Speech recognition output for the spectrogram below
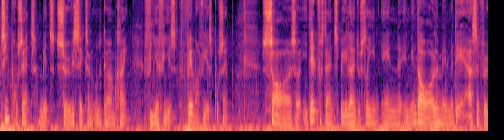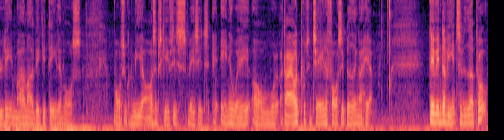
10 procent, mens servicesektoren udgør omkring 84-85 procent. Så, så i den forstand spiller industrien en, en mindre rolle, men, men det er selvfølgelig en meget, meget vigtig del af vores, vores økonomi, og også beskæftigelsesmæssigt øh, anyway, og, øh, og der er jo et potentiale for at se bedringer her. Det venter vi indtil videre på.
